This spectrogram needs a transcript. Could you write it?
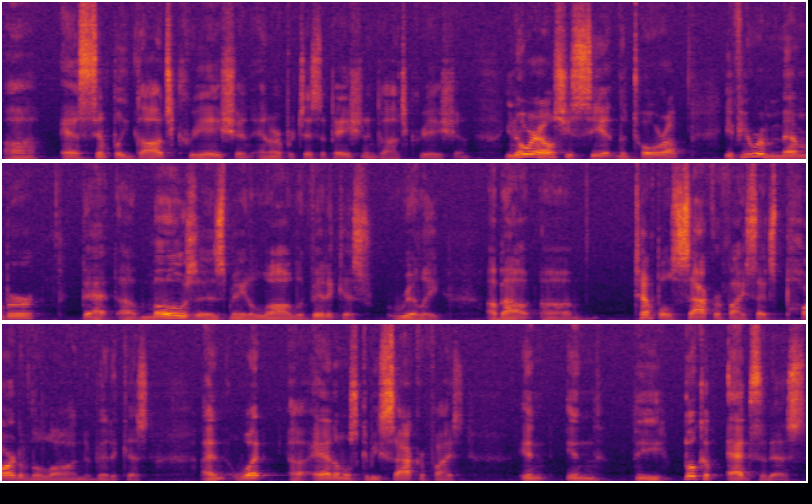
uh, as simply God's creation and our participation in God's creation. You know where else you see it in the Torah? If you remember that uh, Moses made a law, Leviticus, really, about um, temple sacrifice. That's part of the law in Leviticus, and what uh, animals could be sacrificed. In in the book of Exodus,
